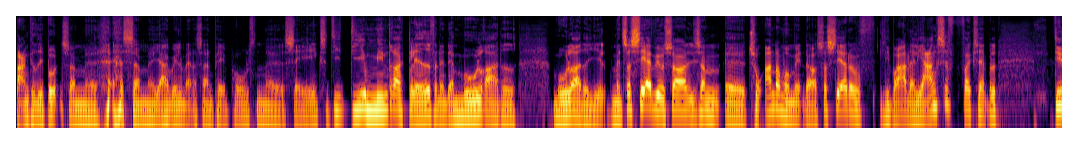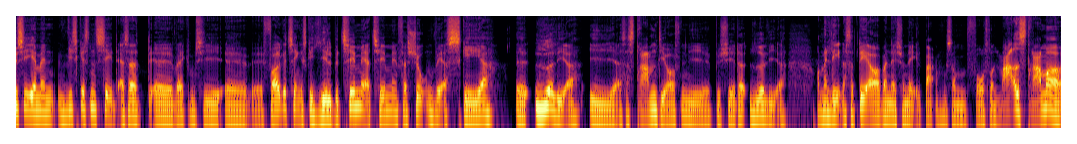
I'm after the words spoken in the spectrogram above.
banket i bund, som, øh, som Jacob Ellemann og Søren Pape Poulsen øh, sagde. Ikke? Så de, de er jo mindre glade for den der målrettede, målrettede hjælp. Men så ser vi jo så ligesom øh, to andre momenter, og så ser du Liberal Alliance for eksempel, det vil sige, at vi skal sådan set, altså, øh, hvad kan man sige, øh, øh, Folketinget skal hjælpe til med at tæmme inflationen ved at skære øh, yderligere i, altså stramme de offentlige øh, budgetter yderligere. Og man læner sig derop af Nationalbanken, som foreslår en meget strammere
